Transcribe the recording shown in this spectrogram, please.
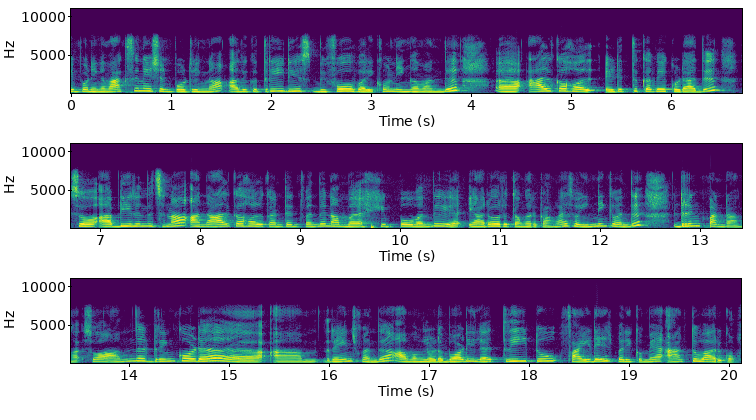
இப்போ நீங்கள் வேக்சினேஷன் போட்டிங்கன்னா அதுக்கு த்ரீ டேஸ் பிஃபோர் வரைக்கும் நீங்கள் வந்து ஆல்கஹால் எடுத்துக்கவே கூடாது. ஸோ அப்படி இருந்துச்சுன்னா அந்த ஆல்கஹால் கண்டென்ட் வந்து நம்ம இப்போது வந்து யாரோ ஒருத்தவங்க இருக்காங்க. ஸோ இன்றைக்கி வந்து ட்ரிங்க் பண்ணுறாங்க ஸோ அந்த ட்ரிங்க்கோட ரேஞ்ச் வந்து அவங்களோட பாடியில் த்ரீ டு ஃபைவ் டேஸ் வரைக்குமே ஆக்டிவாக இருக்கும்.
